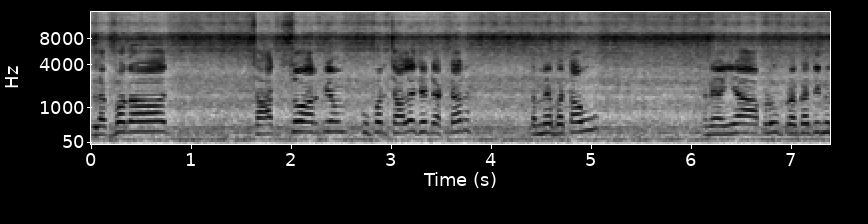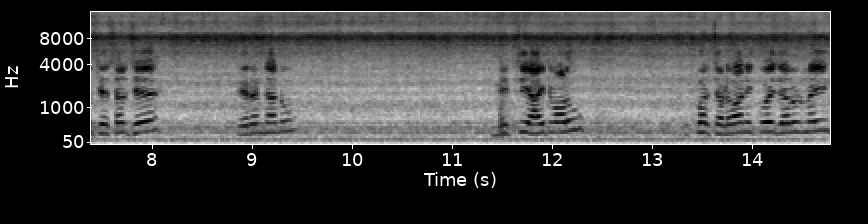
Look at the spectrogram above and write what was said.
લગભગ સાતસો આરપીએમ ઉપર ચાલે છે ટ્રેક્ટર. તમને બતાવું. અને અહીંયા આપણું પ્રગતિનું થેસર છે એરંડાનું. નીચી હાઇટવાળું. ઉપર ચડવાની કોઈ જરૂર નહીં.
